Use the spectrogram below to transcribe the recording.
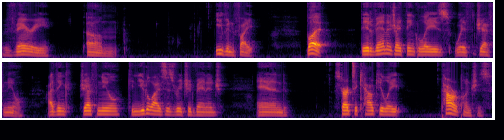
very um, even fight. But the advantage, I think, lays with Geoff Neal. I think Geoff Neal can utilize his reach advantage and start to calculate power punches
